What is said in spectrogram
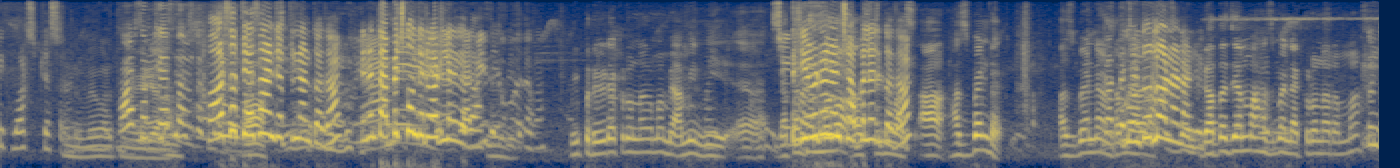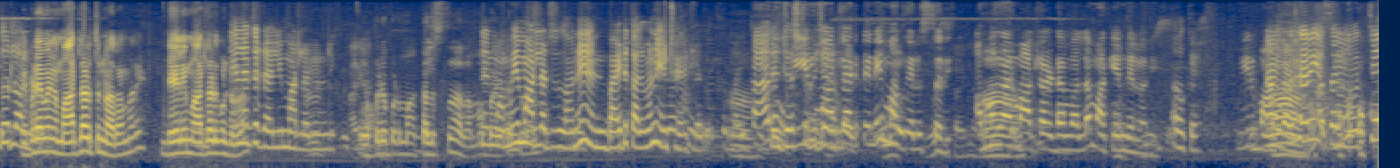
మీకు వాట్సాప్ చేస్తాను. వాట్సాప్ చేస్తానని చెప్తున్నాను కదా. నేను తప్పించుకొని తిరగట్లేదు కదా. మీ ప్రియుడు ఎక్కడ ఉన్నారమ్మా? ఐ మీన్ మీ ప్రియుడు నేను చెప్పలేదు కదా. హస్బెండ్. హస్బెండ్ గుంటూరులో ఉన్నానండి గత జన్మ హస్బెండ్ ఎక్కడ ఉన్నారమ్మా గుంటూరులో ఇప్పుడు ఏమైనా మాట్లాడుతున్నారా మరి? డైలీ మాట్లాడుకుంటారా? నేనైతే డైలీ మాట్లాడండి ఎప్పుడెప్పుడు మా కలుస్తున్నారమ్మా నేను మమ్మీ మాట్లాడుతుంది కానీ నేను బయట కలవని ఏం చేయట్లేదు. నేను జస్ట్ మీరు మాట్లాడితేనే మాకు తెలుస్తుంది. అమ్మగారు మాట్లాడడం వల్ల మాకేం తెలియదు ఓకే. మీరు మాట్లాడాలి అసలు వచ్చే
